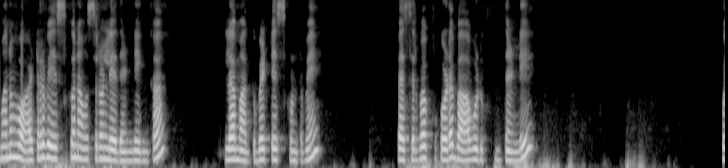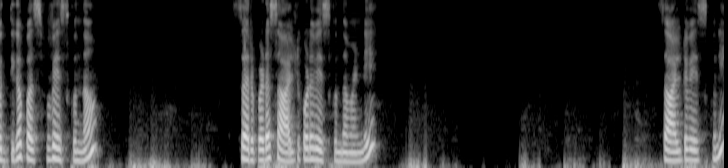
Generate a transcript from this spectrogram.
మనం వాటర్ వేసుకొని అవసరం లేదండి ఇంకా. ఇలా మగ్గబెట్టేసుకుంటమే. పెసరపప్పు కూడా బాగా ఉడుకుతుందండి. కొద్దిగా పసుపు వేసుకుందాం. సరిపడా సాల్ట్ కూడా వేసుకుందామండి. సాల్ట్ వేసుకుని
